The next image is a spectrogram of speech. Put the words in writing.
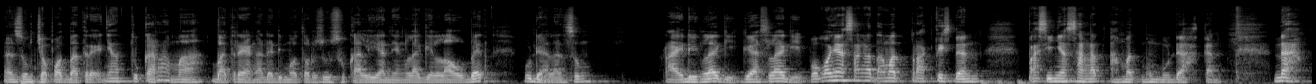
langsung copot baterainya, tukar sama baterai yang ada di motor Zuzu kalian yang lagi low bed, udah langsung riding lagi, gas lagi. Pokoknya sangat amat praktis dan pastinya sangat amat memudahkan. Nah,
